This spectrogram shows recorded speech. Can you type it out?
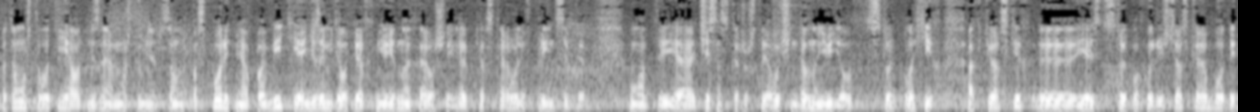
Потому что вот я вот, не знаю, может, вы мне со мной поспорить, меня побить, я не заметил, во-первых, ни одной хорошей актерской роли, в принципе. Вот, и я честно скажу, что я очень давно не видел столь плохих актерских, э, я столь плохой режиссерской работы.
